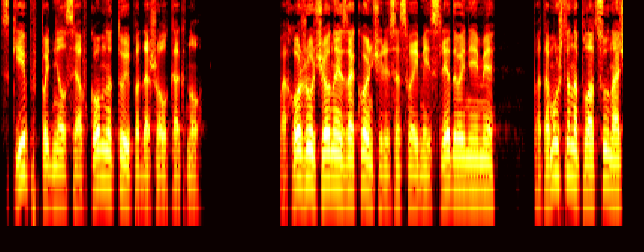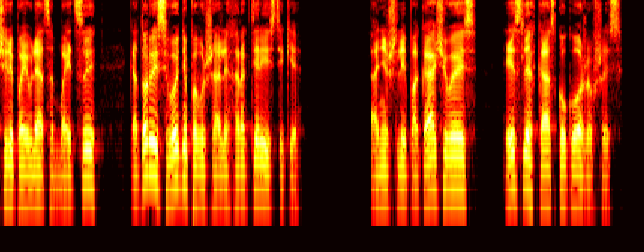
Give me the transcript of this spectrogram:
Скип поднялся в комнату и подошел к окну. Похоже, ученые закончили со своими исследованиями, потому что на плацу начали появляться бойцы, которые сегодня повышали характеристики. Они шли покачиваясь и слегка скукожившись.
